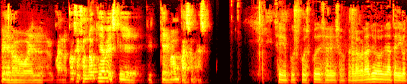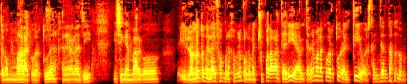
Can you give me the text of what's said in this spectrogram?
Pero el, cuando coges un Nokia ves que, que- que va un paso más. Sí, pues, pues puede ser eso. Pero la verdad yo ya te digo, tengo mala cobertura en general allí y sin embargo, y lo noto en el iPhone, por ejemplo, porque me chupa la batería. Al tener mala cobertura, el tío está intentando,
